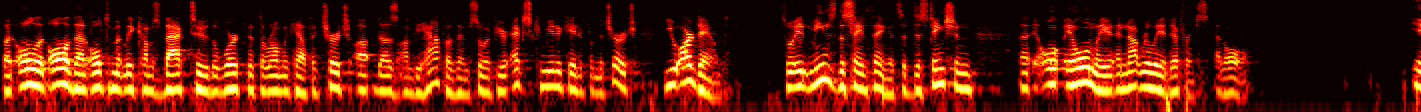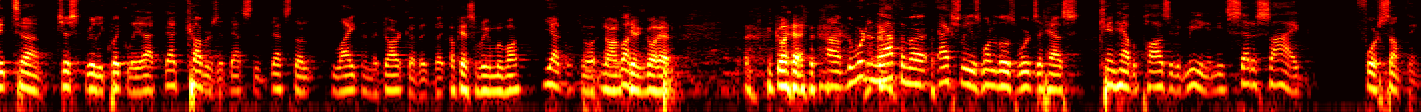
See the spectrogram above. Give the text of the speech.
But all of, all of that ultimately comes back to the work that the Roman Catholic Church uh, does on behalf of them. So if you're excommunicated from the church, you are damned. So it means the same thing. It's a distinction uh, only and not really a difference at all. It uh, just really quickly that, that covers it. That's the that's the light and the dark of it. But okay, so we can move on. Yeah. Go, no, I'm kidding. Go ahead. go ahead. Uh, the word anathema actually is one of those words that has can have a positive meaning. It means set aside for something,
